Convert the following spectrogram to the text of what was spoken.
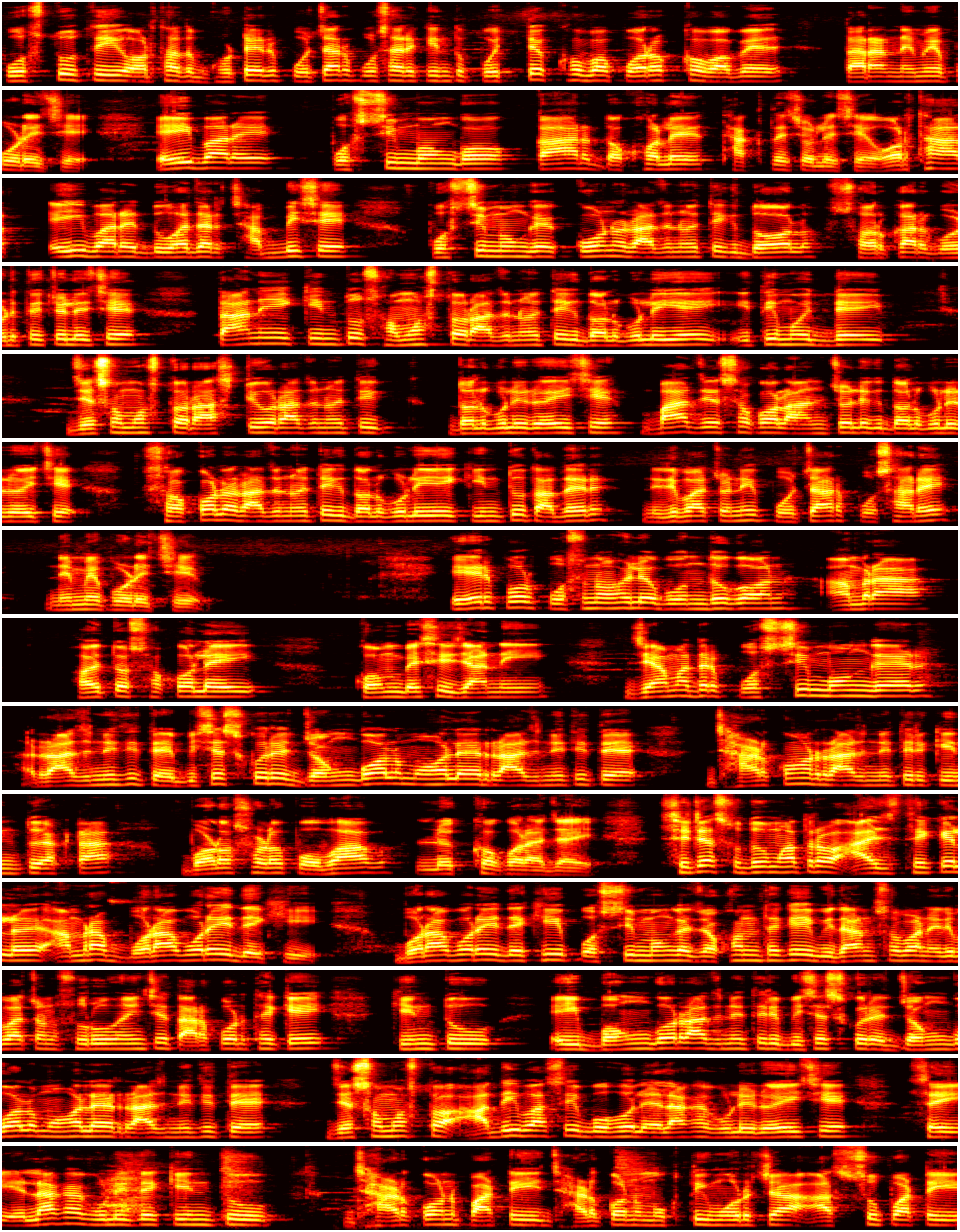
প্রস্তুতি অর্থাৎ ভোটের প্রচার প্রসারে কিন্তু প্রত্যক্ষ বা পরোক্ষভাবে তারা নেমে পড়েছে। এইবারে পশ্চিমবঙ্গ কার দখলে থাকতে চলেছে? অর্থাৎ এইবারে দু হাজার ছাব্বিশে পশ্চিমবঙ্গে কোন রাজনৈতিক দল সরকার গড়তে চলেছে, তা নিয়ে কিন্তু সমস্ত রাজনৈতিক দলগুলিই ইতিমধ্যেই যে সমস্ত রাষ্ট্রীয় রাজনৈতিক দলগুলি রয়েছে বা যে সকল আঞ্চলিক দলগুলি রয়েছে, সকল রাজনৈতিক দলগুলি কিন্তু তাদের নির্বাচনী প্রচার প্রসারে নেমে পড়েছে। এরপর প্রশ্ন হলো, বন্ধুগণ, আমরা হয়তো সকলেই কম বেশি জানি যে আমাদের পশ্চিমবঙ্গের রাজনীতিতে, বিশেষ করে জঙ্গল মহলের রাজনীতিতে, ঝাড়খণ্ড রাজনীতির কিন্তু একটা বড়সড় প্রভাব লক্ষ্য করা যায়। সেটা শুধুমাত্র আজ থেকে লয় আমরা বরাবরেই দেখি। বরাবরেই দেখি পশ্চিমবঙ্গে যখন থেকেই বিধানসভা নির্বাচন শুরু হয়েছে, তারপর থেকেই কিন্তু এই বঙ্গ রাজনীতির, বিশেষ করে জঙ্গল মহলের রাজনীতিতে যে সমস্ত আদিবাসী বহুল এলাকাগুলি রয়েছে, সেই এলাকাগুলিতে কিন্তু ঝাড়খণ্ড পার্টি, ঝাড়খণ্ড মুক্তি মোর্চা, আশু পার্টি,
